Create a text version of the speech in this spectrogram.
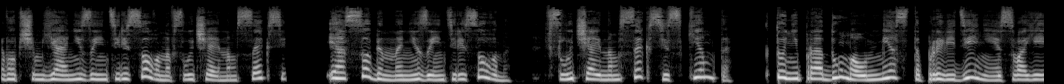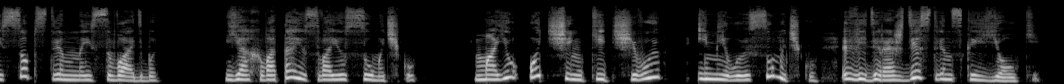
В общем, я не заинтересована в случайном сексе и особенно не заинтересована в случайном сексе с кем-то, кто не продумал место проведения своей собственной свадьбы. Я хватаю свою сумочку, мою очень китчевую и милую сумочку в виде рождественской елки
